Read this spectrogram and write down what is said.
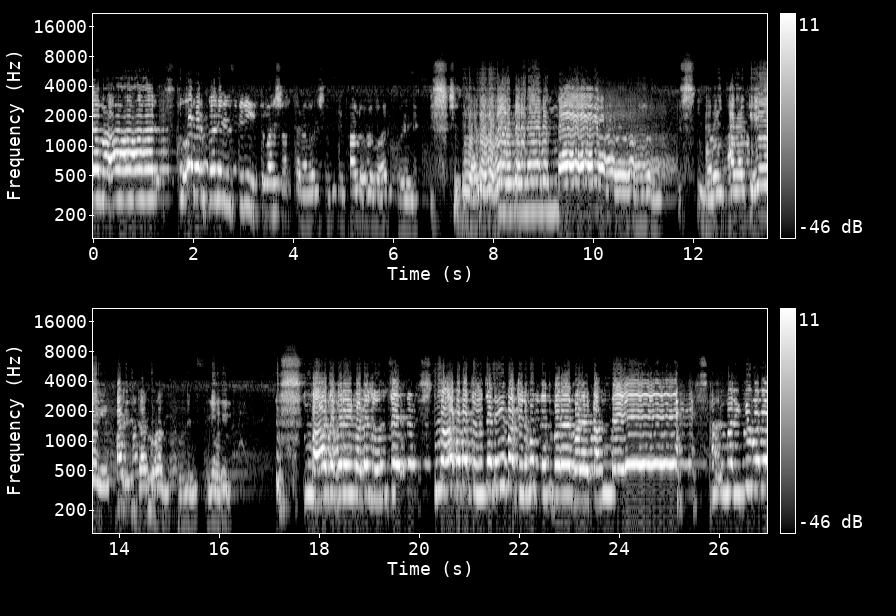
আমার, ও আমার প্রাণের স্ত্রী, তোমার সন্তান আমার সঙ্গে ভালো ব্যবহার করে না। শুধু ভালো ব্যবহার করে না না। বরং আমাকে বাড়ির দারোয়ান বলেছে মা যখন এই কথা শুনছে, মা বাবা দুইজনেই মাটির মধ্যে ঘরে ঘরে কান্দে। আর মালিককে বলে,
